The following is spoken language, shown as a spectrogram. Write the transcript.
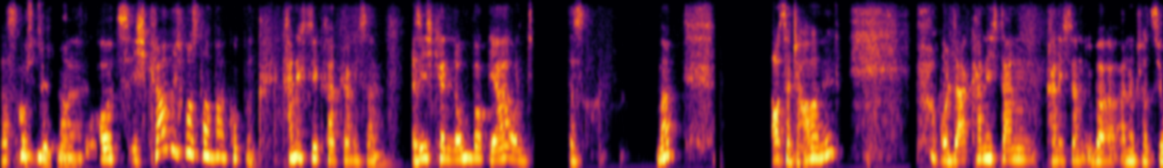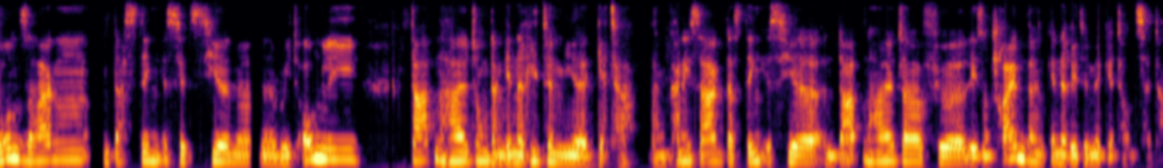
Lass mich noch mal kurz. Ich glaube, ich muss noch mal gucken. Kann ich dir gerade gar nicht sagen. Also ich kenne Lombok, ja, und das, ne? Aus der Java-Welt. Und da kann ich dann, kann ich dann über Annotationen sagen, das Ding ist jetzt hier eine, eine Read-Only. Datenhaltung, dann generiert er mir Getter. Dann kann ich sagen, das Ding ist hier ein Datenhalter für Lesen und Schreiben, dann generiert er mir Getter und Setter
